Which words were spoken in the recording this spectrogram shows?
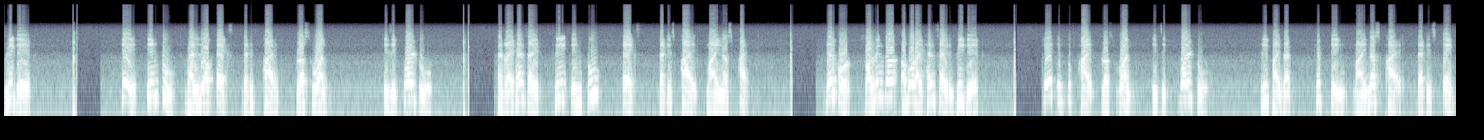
we get k into value of x that is 5 plus 1 is equal to at right hand side 3 into x that is 5 minus 5. Therefore, solving the above right hand side, we get k into 5 plus 1 is equal to 3 pi that 15 minus 5 that is 10.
